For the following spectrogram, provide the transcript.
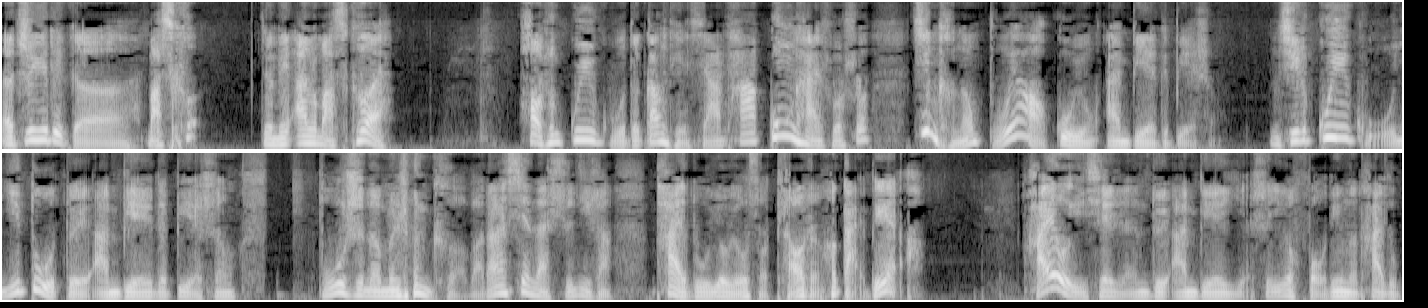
呃，至于这个马斯克，就那埃隆·马斯克呀，号称硅谷的钢铁侠，他公开说说尽可能不要雇佣 MBA 的毕业生。其实硅谷一度对 MBA 的毕业生不是那么认可吧？当然，现在实际上态度又有所调整和改变啊。还有一些人对 MBA 也是一个否定的态度，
